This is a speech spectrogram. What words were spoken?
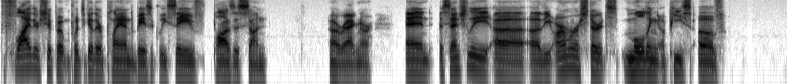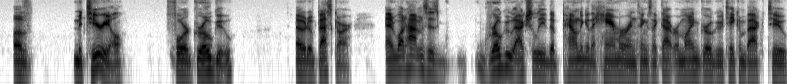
fly their ship out and put together a plan to basically save Paz's son, uh, Ragnar. And essentially, uh, uh, the armor starts molding a piece of of material for Grogu out of Beskar. And what happens is Grogu actually the pounding of the hammer and things like that remind Grogu take him back to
